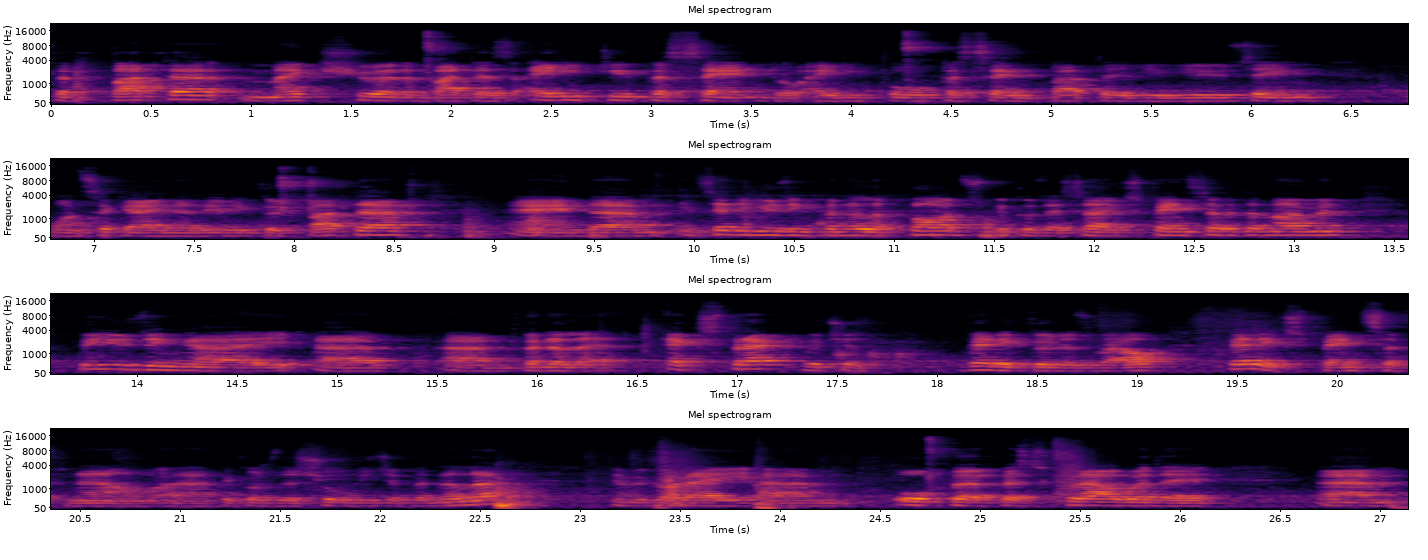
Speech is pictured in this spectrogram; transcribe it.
The butter, make sure the butter is 82% or 84% butter you're using. Once again, a really good butter. And um, instead of using vanilla pods, because they're so expensive at the moment, we're using a, a, a vanilla extract, which is very good as well. Very expensive now uh, because of the shortage of vanilla. And we've got a um, all-purpose flour there. Um,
